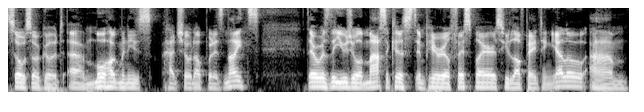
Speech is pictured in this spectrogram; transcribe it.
so so good. Um, Mohawk had showed up with his knights. There was the usual masochist Imperial Fist players who love painting yellow. Um,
